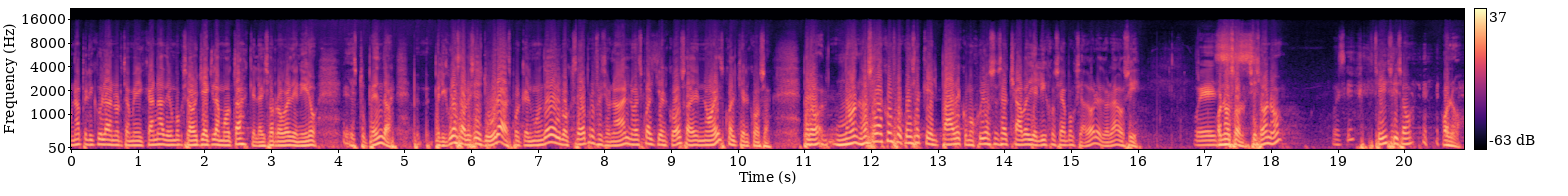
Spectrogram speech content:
una película norteamericana de un boxeador Jake LaMotta que la hizo Robert De Niro, estupenda. películas a veces duras, porque el mundo del boxeo profesional no es cualquier cosa, ¿eh? no es cualquier cosa. Pero no, no se da con frecuencia que el padre, como Julio César Chávez, y el hijo sean boxeadores, ¿verdad? ¿O sí? Pues... ¿O no son? Sí son, ¿no? Pues sí. Sí, sí son. ¿O no?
